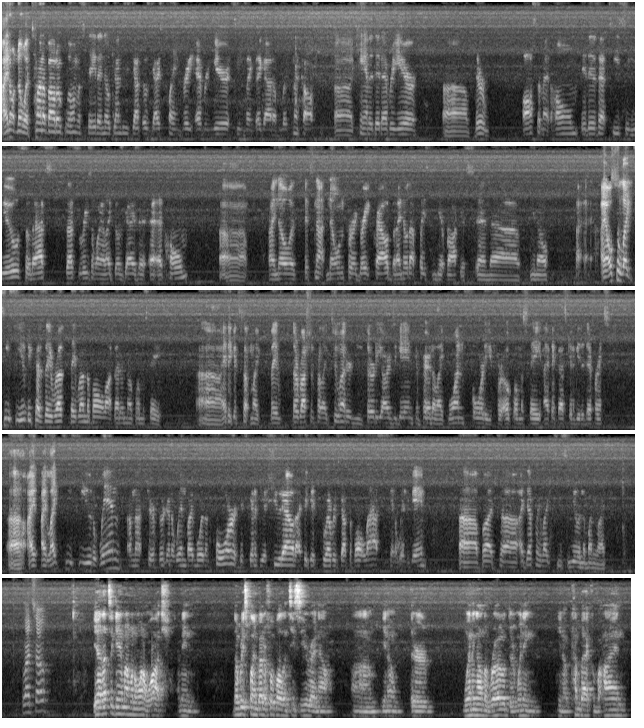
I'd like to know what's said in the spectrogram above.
I don't know a ton about Oklahoma State. I know Gundy's got those guys playing great every year. It seems like they got a Biletnikoff uh, candidate every year. Uh, they're awesome at home. It is at TCU, so that's that's the reason why I like those guys at, at home. Uh, I know it, it's not known for a great crowd, but I know that place can get raucous. And uh, you know, I, I, also like TCU because they run they run the ball a lot better than Oklahoma State. Uh, I think it's something like they they're rushing for like 230 yards a game compared to like 140 for Oklahoma State. And I think that's going to be the difference. Uh, I, I like TCU to win. I'm not sure if they're going to win by more than four. It's going to be a shootout. I think it's whoever's got the ball last is going to win the game. Uh, but uh, I definitely like TCU in the money line. Bledsoe? Yeah, that's a game I'm going to want to watch. I mean, nobody's playing better football than TCU right now. Um, you know, they're winning on the road. They're winning, you know, come back from behind.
